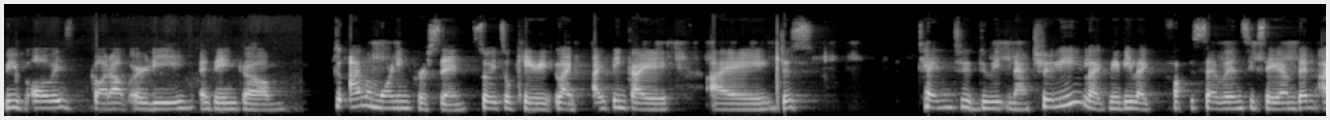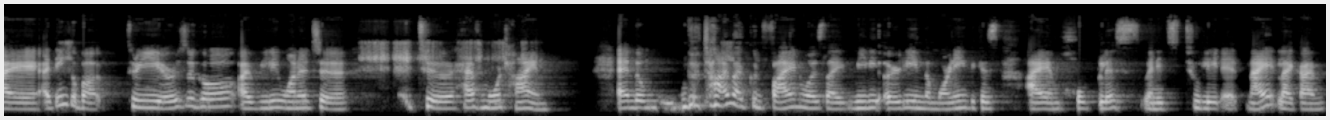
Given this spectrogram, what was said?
we've always got up early. I think. Um, I'm a morning person, so it's okay. Like I think I I just tend to do it naturally, like maybe like 7, 6 a.m. Then I, I think about three years ago, I really wanted to, to have more time. And the, the time I could find was like really early in the morning because I am hopeless when it's too late at night. Like I'm,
